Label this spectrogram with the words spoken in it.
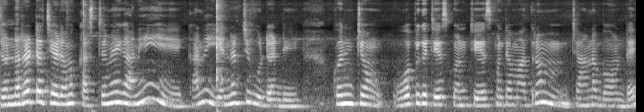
జొన్న రొట్టె చేయడం కష్టమే కానీ కానీ ఎనర్జీ ఫుడ్ అండి. కొంచెం ఓపిక చేసుకొని చేసుకుంటే మాత్రం చాలా బాగుంటాయి.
